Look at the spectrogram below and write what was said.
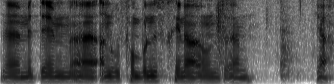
äh, mit dem äh, Anruf vom Bundestrainer und ähm, ja,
